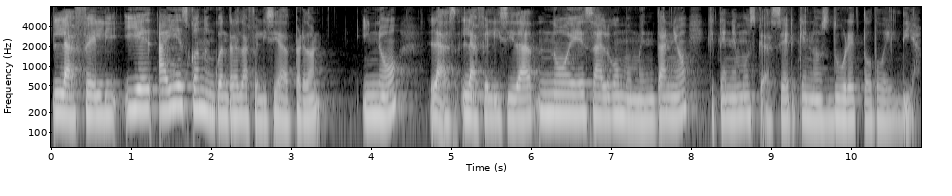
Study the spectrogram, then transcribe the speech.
la felicidad. Y ahí es cuando encuentras la felicidad, perdón. Y no las, la felicidad no es algo momentáneo que tenemos que hacer que nos dure todo el día.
